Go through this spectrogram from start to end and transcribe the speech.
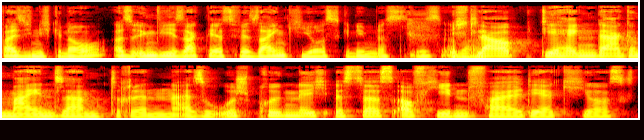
Weiß ich nicht genau. Also irgendwie sagt er, es wäre sein Kiosk, in dem das ist. ich glaube, die hängen da gemeinsam drin. Also ursprünglich ist das auf jeden Fall der Kiosk,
